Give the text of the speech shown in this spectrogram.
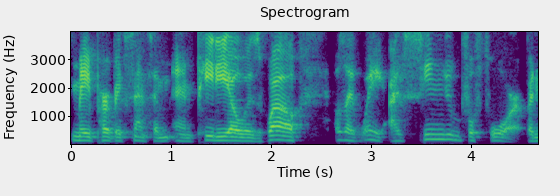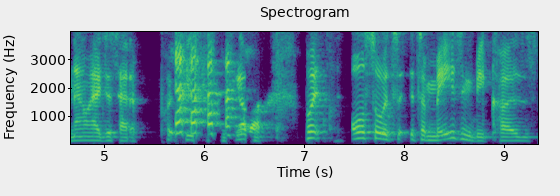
made perfect sense and, and PDO as well. Was like, wait, I've seen you before, but now I just had to put pieces together. But also, it's it's amazing because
